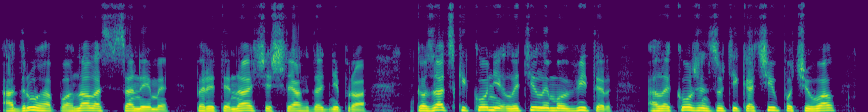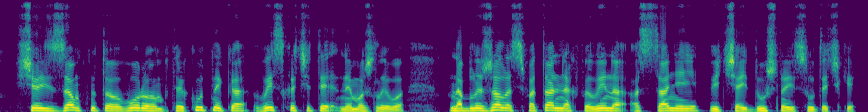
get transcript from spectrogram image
а друга погналася за ними, перетинаючи шлях до Дніпра. Козацькі коні летіли, мов вітер, але кожен з утікачів почував, що із замкнутого ворогом трикутника вискочити неможливо. Наближалась фатальна хвилина останньої відчайдушної сутички.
